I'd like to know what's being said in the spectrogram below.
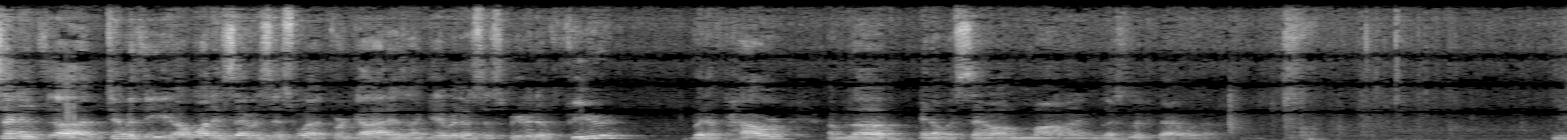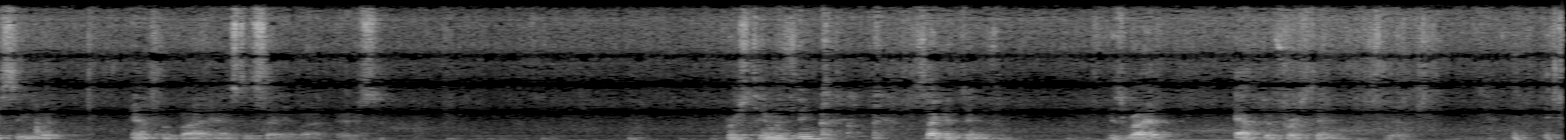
Second uh, Timothy uh, 1 and 7 says what? For God has not given us a spirit of fear, but a power of love and of a sound mind. Let's look that one up. Let me see what Amplified has to say about this. First Timothy, Second Timothy. It's right after First Timothy.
